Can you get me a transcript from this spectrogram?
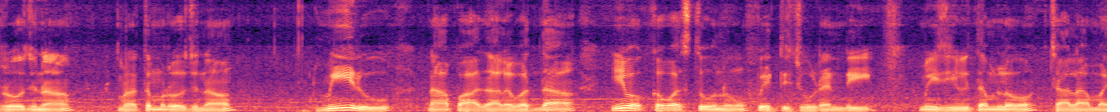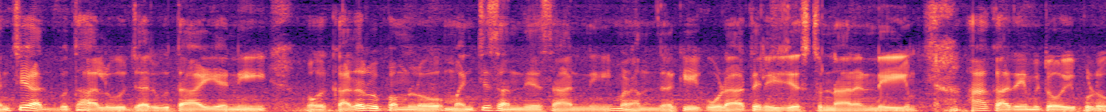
రోజున వ్రతం రోజున మీరు నా పాదాల వద్ద ఈ ఒక్క వస్తువును పెట్టి చూడండి. మీ జీవితంలో చాలా మంచి అద్భుతాలు జరుగుతాయి అని ఒక కథ రూపంలో మంచి సందేశాన్ని మనందరికీ కూడా తెలియజేస్తున్నారండి. ఆ కథ ఏమిటో ఇప్పుడు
